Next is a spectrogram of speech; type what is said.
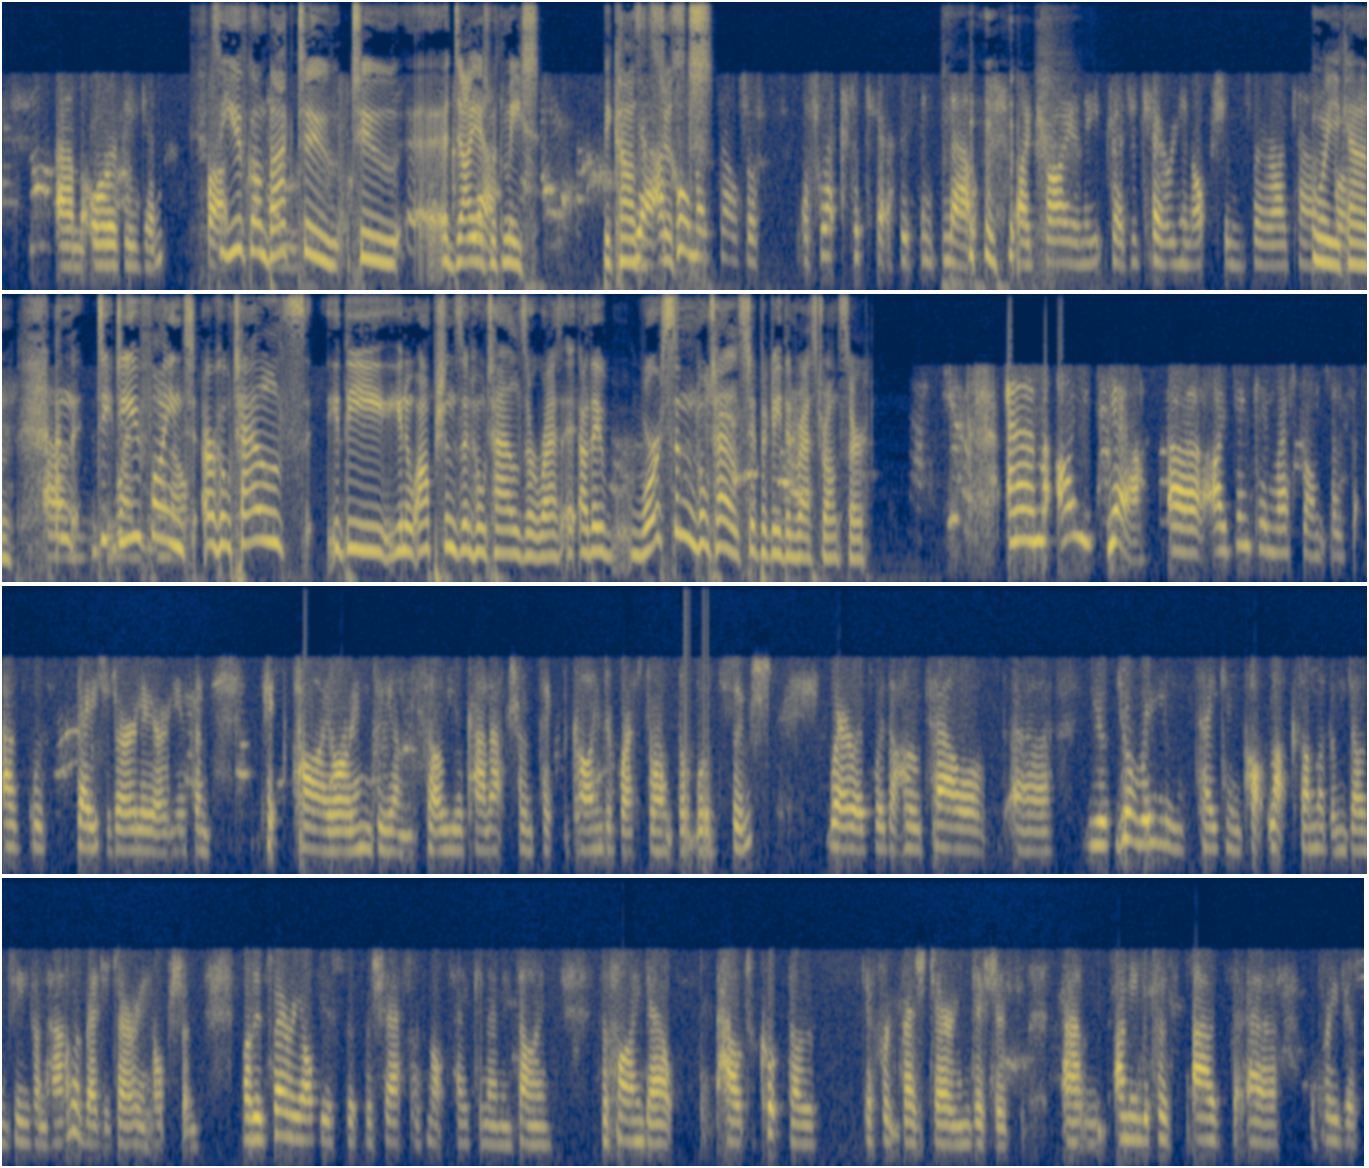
um, or a vegan. But, so you've gone back um, to to a diet yeah. with meat because yeah, it's just. I call myself a a flexitarian now. I try and eat vegetarian options where I can. Where you but, can. Um, and do, do when, you find you know, are hotels the you know options in hotels or res- are they worse in hotels typically than restaurants, sir? Um, I yeah, uh, I think in restaurants, as as was stated earlier, you can pick Thai or Indian, so you can actually pick the kind of restaurant that would suit. Whereas with a hotel, uh, you, you're really taking potluck. Some of them don't even have a vegetarian option, but it's very obvious that the chef has not taken any time to find out how to cook those different vegetarian dishes. Um, I mean, because as uh, the previous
